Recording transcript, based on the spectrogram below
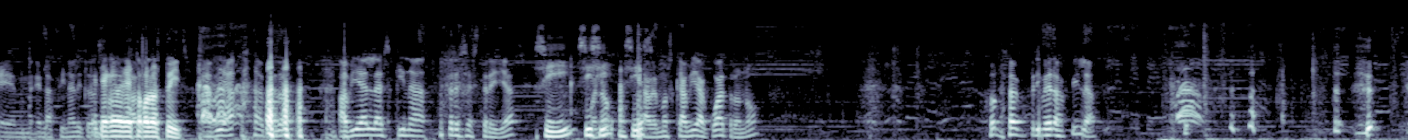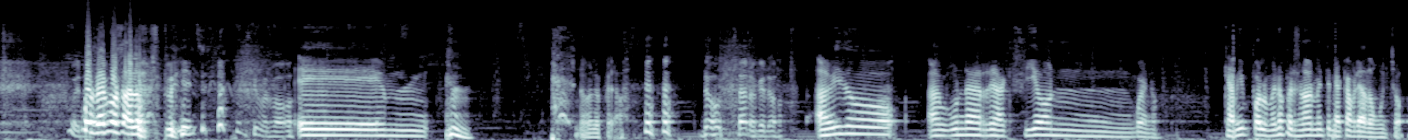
en, en la final y todo eso, que ver esto con los tweets. Había, perdón, había en la esquina tres estrellas. Sí, sí, Bueno, sí, así es. Sabemos que había cuatro, ¿no? Otra en primera fila. Volvemos a los tweets. Sí, por favor. Eh, no me lo esperaba. No, claro que no. Ha habido alguna reacción, bueno, que a mí por lo menos personalmente me ha cabreado mucho.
